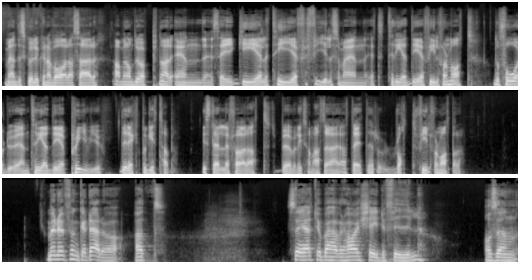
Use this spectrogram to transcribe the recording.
Men det skulle kunna vara så här, ja men om du öppnar en, eh, säg GLTF-fil som är en, ett 3D-filformat, då får du en 3D-preview direkt på GitHub. Istället för att du behöver liksom, alltså, att det är ett rått filformat bara. Men hur funkar det då? Att Säg att jag behöver ha en shader-fil och sen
